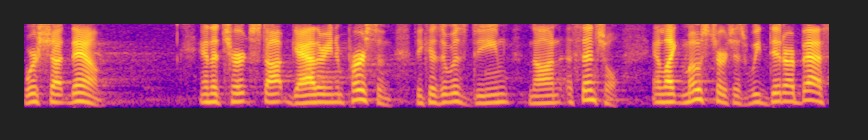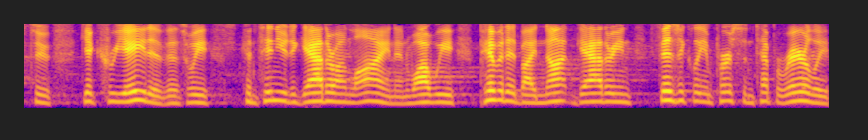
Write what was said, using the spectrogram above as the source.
were shut down. And the church stopped gathering in person because it was deemed non essential. And like most churches, we did our best to get creative as we continued to gather online. And while we pivoted by not gathering physically in person temporarily,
